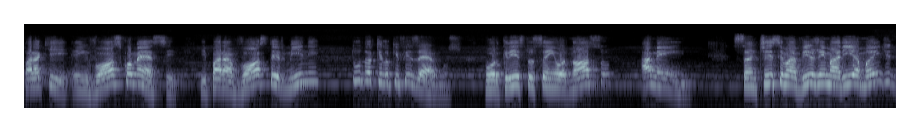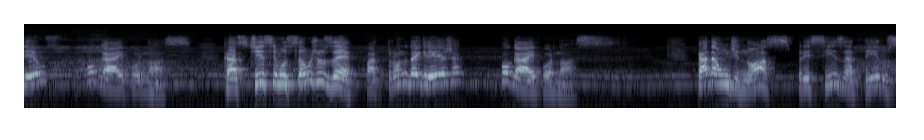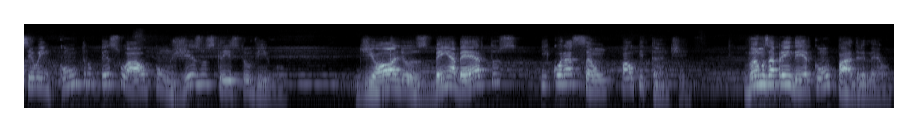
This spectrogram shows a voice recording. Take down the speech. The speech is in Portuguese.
para que em vós comece e para vós termine tudo aquilo que fizermos. Por Cristo Senhor nosso. Amém. Santíssima Virgem Maria, Mãe de Deus, rogai por nós. Castíssimo São José, patrono da Igreja, rogai por nós. Cada um de nós precisa ter o seu encontro pessoal com Jesus Cristo vivo. De olhos bem abertos e coração palpitante. Vamos aprender com o Padre Léo.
